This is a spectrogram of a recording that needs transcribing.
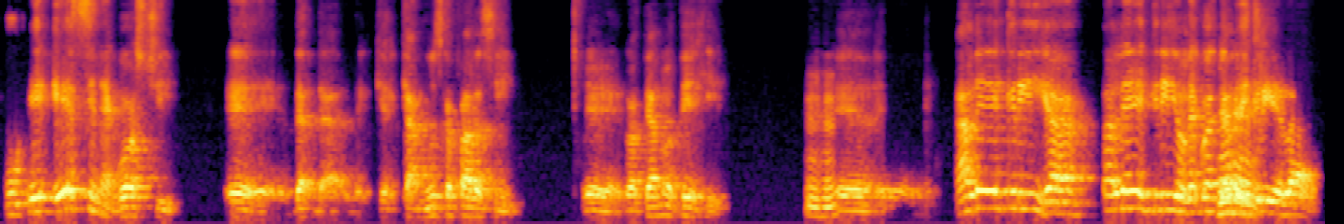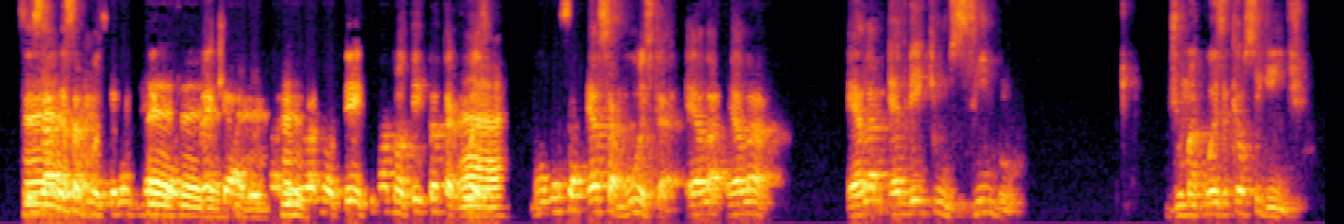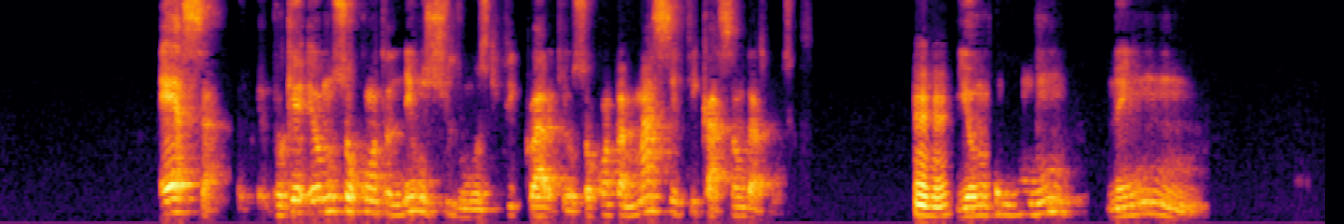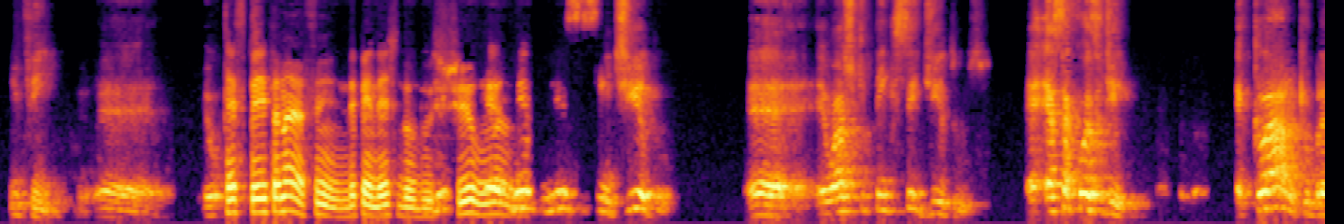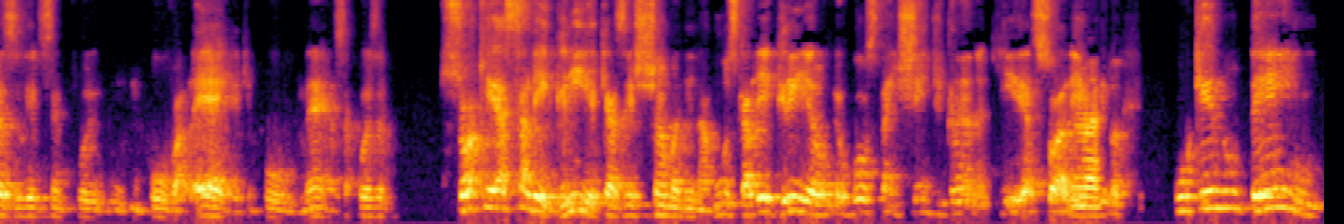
Porque esse negócio de é, da, da, que, que, a música fala assim, é, eu até anotei aqui. Uhum. É, alegria, alegria, o negócio de alegria lá. Você é. sabe essa música, né? É, é, é, eu anotei, eu anotei tanta coisa. Ah. Mas essa, essa música, ela, ela, ela é meio que um símbolo de uma coisa que é o seguinte. Essa, porque eu não sou contra nenhum estilo de música, fique claro que eu sou contra a massificação das músicas. Uhum. E eu não tenho nenhum, nenhum enfim, é, eu, Respeita, né? Assim, independente do, do estilo. É, né? Nesse sentido, é, eu acho que tem que ser dito isso. É, essa coisa de. É claro que o brasileiro sempre foi um, um povo alegre, que povo, né? Essa coisa. Só que essa alegria que às vezes chama ali na música, alegria, o meu bolso está enchendo de grana aqui, é só alegria. Não. Porque não tem.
